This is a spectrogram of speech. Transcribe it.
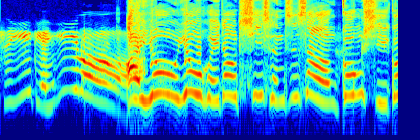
十一点一喽。哎呦，又回到七成之上，恭喜恭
